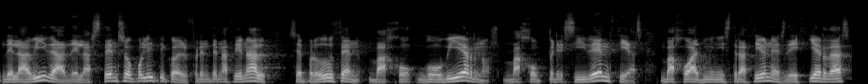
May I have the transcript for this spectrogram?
de la vida del ascenso político del Frente Nacional se producen bajo gobiernos, bajo presidencias, bajo administraciones de izquierdas,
